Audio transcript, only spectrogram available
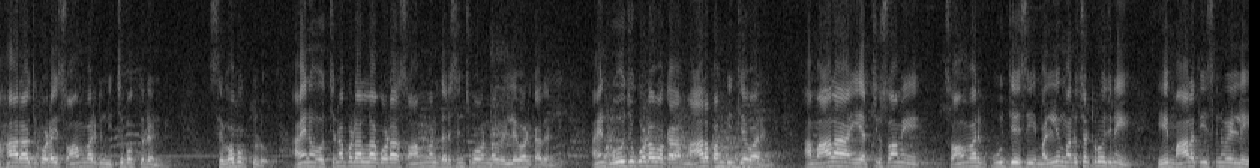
మహారాజు కూడా ఈ స్వామివారికి నిత్యభక్తుడండి. శివభక్తుడు. ఆయన వచ్చినప్పుడల్లా కూడా స్వామివారిని దర్శించుకోకుండా వెళ్ళేవాడు కాదండి. ఆయన రోజు కూడా ఒక మాల పంపించేవారండి. ఆ మాల ఈ అర్చక స్వామి స్వామివారికి పూజ చేసి మళ్ళీ మరుసటి రోజుని ఈ మాల తీసుకుని వెళ్ళి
